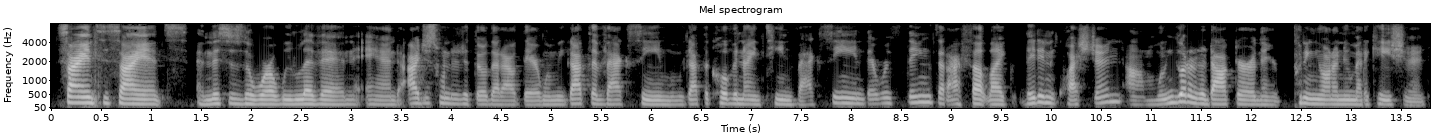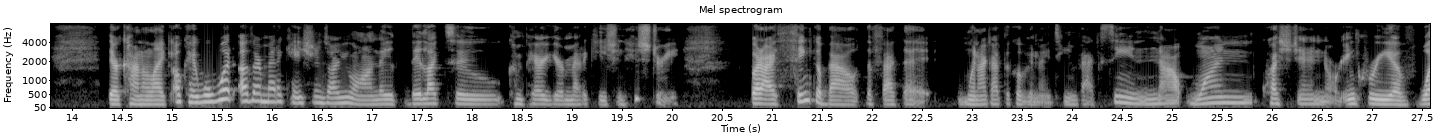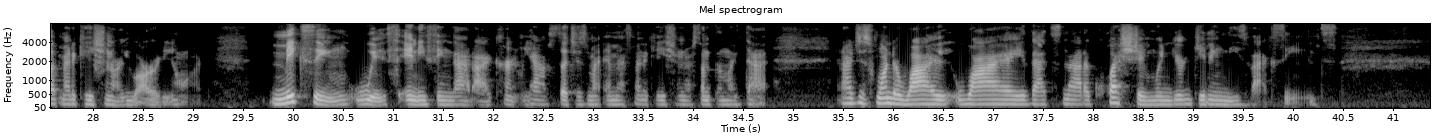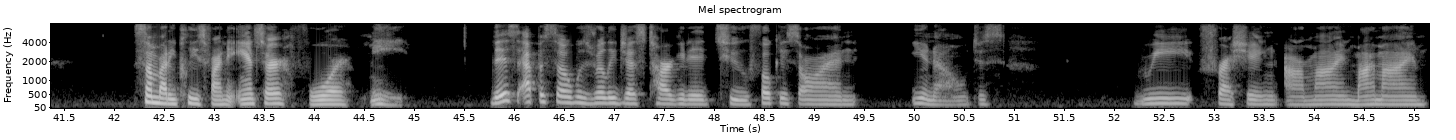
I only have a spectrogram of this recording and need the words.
science is science and this is the world we live in and i just wanted to throw that out there. When we got the vaccine when we got the covid-19 vaccine there was things that i felt like they didn't question. Um, when you go to the doctor and they're putting you on a new medication they're kind of like okay well what other medications are you on? They they like to compare your medication history but i think about the fact that when I got the COVID 19 vaccine, not one question or inquiry of what medication are you already on mixing with anything that I currently have, such as my MS medication or something like that. And I just wonder why why that's not a question when you're getting these vaccines. Somebody please find an answer for me. This episode was really just targeted to focus on, you know, just refreshing our mind, my mind,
